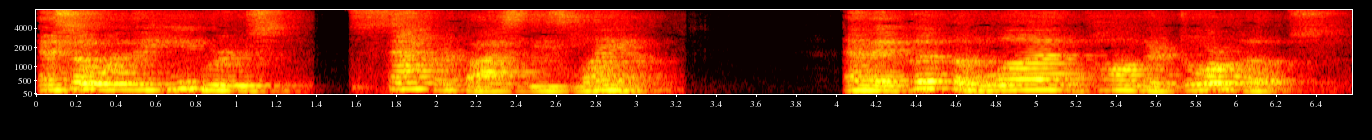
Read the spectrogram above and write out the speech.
And so when the Hebrews sacrificed these lambs, and they put the blood upon their doorposts,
